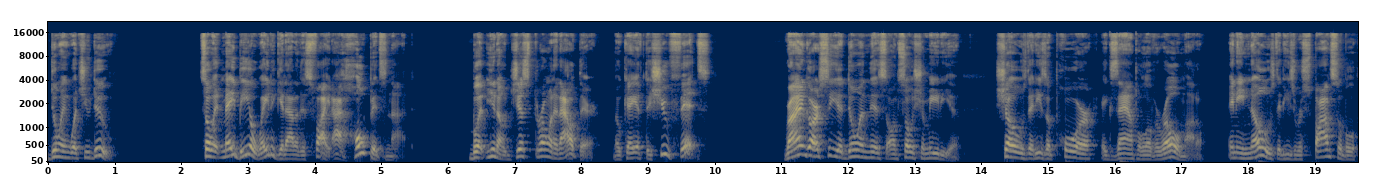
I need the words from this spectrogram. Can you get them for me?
doing what you do. So it may be a way to get out of this fight. I hope it's not. But, you know, just throwing it out there, okay? If the shoe fits, Ryan Garcia doing this on social media shows that he's a poor example of a role model. And he knows that he's responsible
